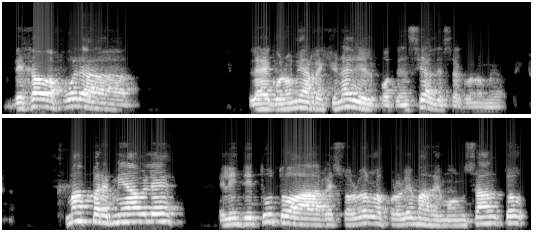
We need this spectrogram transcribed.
dejaba fuera la economía regional y el potencial de esa economía regional. Más permeable el instituto a resolver los problemas de Monsanto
